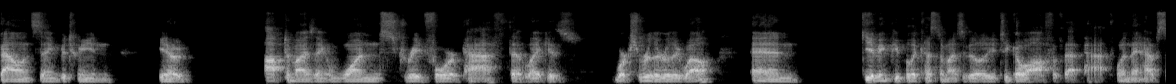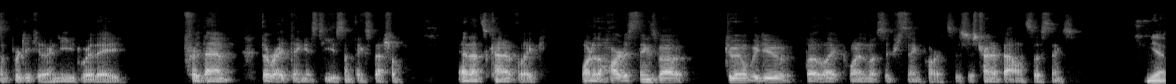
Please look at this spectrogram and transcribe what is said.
balancing between you know optimizing one straightforward path that like is works really really well and giving people the customizability to go off of that path when they have some particular need where they for them, the right thing is to use something special. And that's kind of like one of the hardest things about doing what we do, but like one of the most interesting parts is just trying to balance those things. Yeah.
